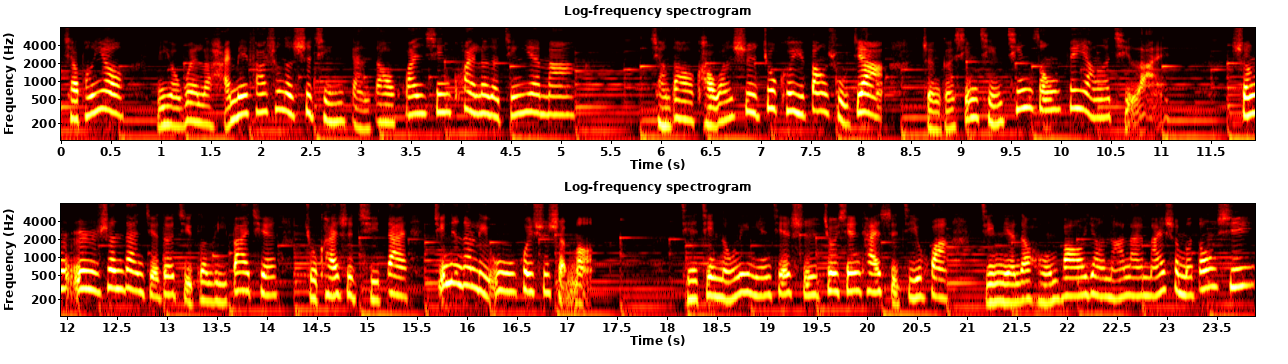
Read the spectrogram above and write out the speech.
小朋友，你有为了还没发生的事情感到欢欣快乐的经验吗？想到考完试就可以放暑假，整个心情轻松飞扬了起来。生日、圣诞节的几个礼拜前就开始期待今年的礼物会是什么。接近农历年节时，就先开始计划今年的红包要拿来买什么东西。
